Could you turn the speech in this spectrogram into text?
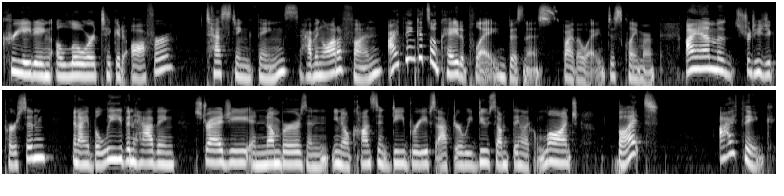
creating a lower ticket offer, testing things, having a lot of fun. I think it's okay to play in business, by the way, disclaimer. I am a strategic person and I believe in having strategy and numbers and, you know, constant debriefs after we do something like a launch, but I think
